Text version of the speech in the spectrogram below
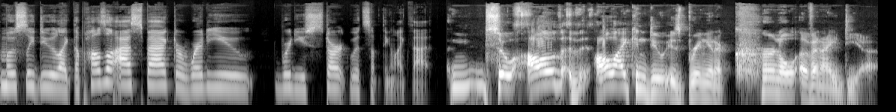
mostly do like the puzzle aspect, or where do you where do you start with something like that? So all all I can do is bring in a kernel of an idea,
